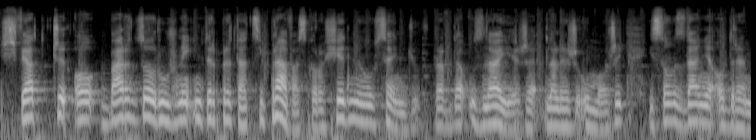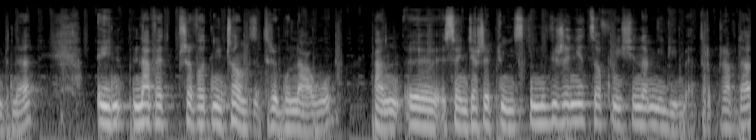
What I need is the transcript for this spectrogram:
świadczy o bardzo różnej interpretacji prawa. Skoro siedmiu sędziów, prawda, uznaje, że należy umorzyć i są zdania odrębne i nawet przewodniczący Trybunału pan y, sędzia Rzepliński mówi, że nie cofnie się na milimetr, prawda,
